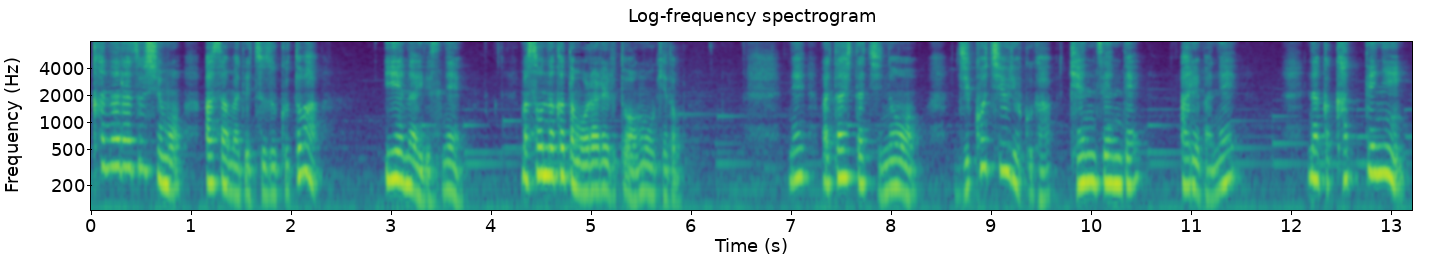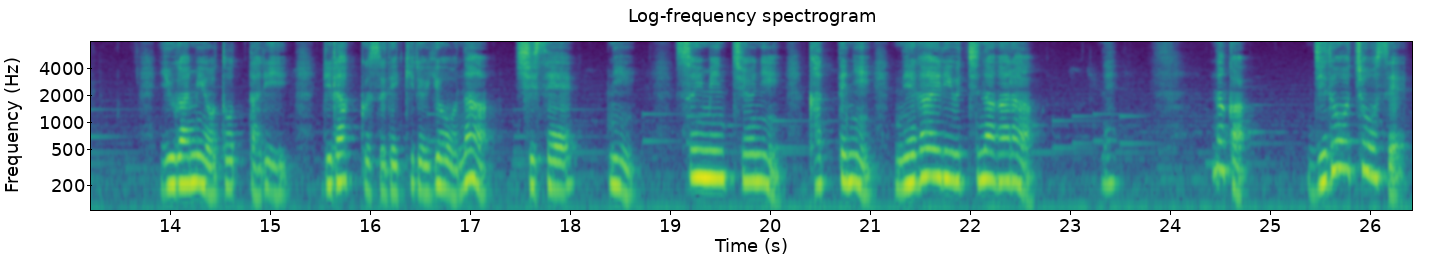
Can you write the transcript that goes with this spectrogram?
必ずしも朝まで続くとは言えないですね。まあそんな方もおられるとは思うけど。ね、私たちの自己注力が健全であればね、なんか勝手に歪みを取ったり、リラックスできるような姿勢に、睡眠中に勝手に寝返り打ちながら、ね、なんか自動調整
